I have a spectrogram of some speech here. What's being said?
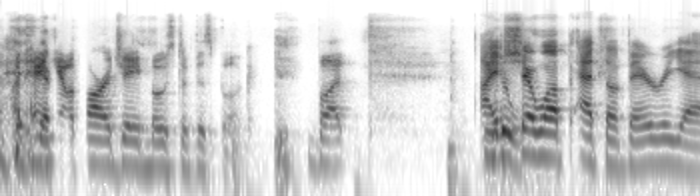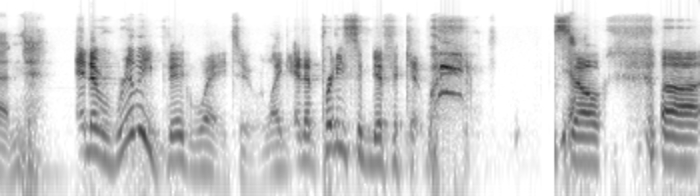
I'm hanging out with Mara Jade most of this book, but I show up at the very end in a really big way too, like in a pretty significant way. Yeah. So, uh,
